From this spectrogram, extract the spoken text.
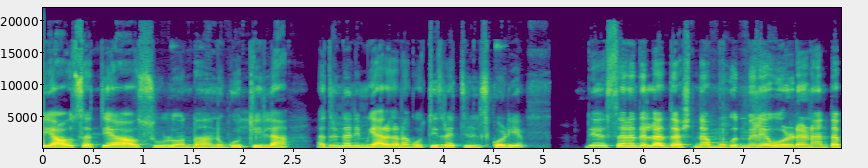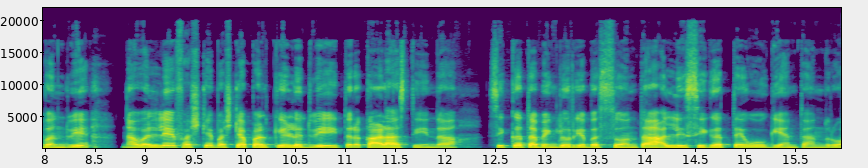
ಯಾವ ಸತ್ಯ ಯಾವ ಸುಳ್ಳು ಅಂತ ನನಗೆ ಗೊತ್ತಿಲ್ಲ. ಅದರಿಂದ ನಿಮ್ಗೆ ಯಾರಿಗಾನ ಗೊತ್ತಿದ್ದರೆ ತಿಳಿಸ್ಕೊಡಿ. ದೇವಸ್ಥಾನದೆಲ್ಲ ದರ್ಶನ ಮುಗಿದ್ಮೇಲೆ ಹೊರಡೋಣ ಅಂತ ಬಂದ್ವಿ. ನಾವಲ್ಲೇ ಫಸ್ಟೇ ಬಸ್ ಸ್ಟಾಪಲ್ಲಿ ಕೇಳಿದ್ವಿ, ಈ ಥರ ಕಾಳಹಸ್ತಿಯಿಂದ ಸಿಕ್ಕತ್ತಾ ಬೆಂಗಳೂರಿಗೆ ಬಸ್ಸು ಅಂತ. ಅಲ್ಲಿ ಸಿಗತ್ತೆ ಹೋಗಿ ಅಂತ ಅಂದರು.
